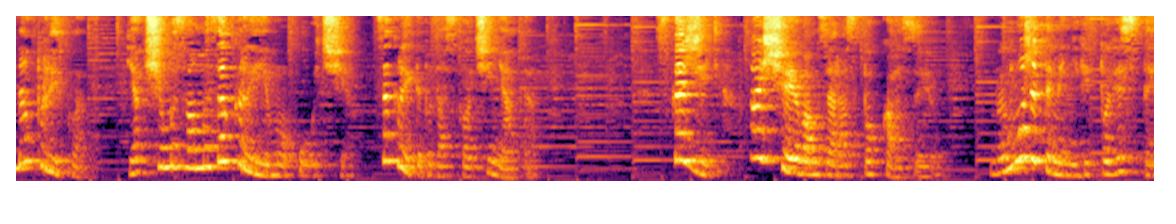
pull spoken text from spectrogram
Наприклад, якщо ми з вами закриємо очі, закрийте, будь ласка, оченята. Скажіть, а що я вам зараз показую? Ви можете мені відповісти?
